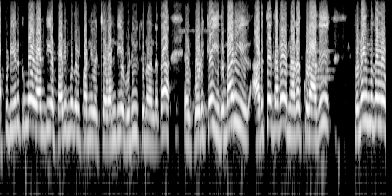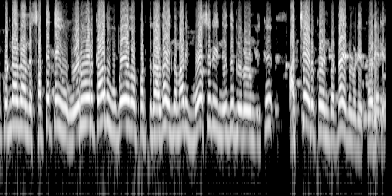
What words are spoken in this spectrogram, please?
அப்படி இருக்கும்போது வண்டியை பறிமுதல் பண்ணி வச்ச வண்டியை விடுவிக்கணும்ன்றதான் என் கோரிக்கை. இது மாதிரி அடுத்த தடவை நடக்கூடாது. துணை முதல்வர் கொண்டாந்த அந்த சட்டத்தை ஒருவருக்காவது உபயோகப்படுத்தினால்தான் இந்த மாதிரி மோசடி நிதி நிறுவனத்துக்கு அச்சம் இருக்கும் என்பதுதான் எங்களுடைய கோரிக்கை.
